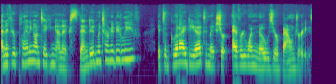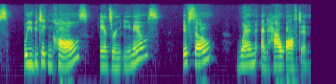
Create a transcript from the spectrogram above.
And if you're planning on taking an extended maternity leave, it's a good idea to make sure everyone knows your boundaries. Will you be taking calls, answering emails? If so, when and how often?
